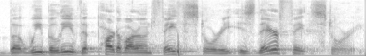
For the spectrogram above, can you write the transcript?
but we believe that part of our own faith story is their faith story.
